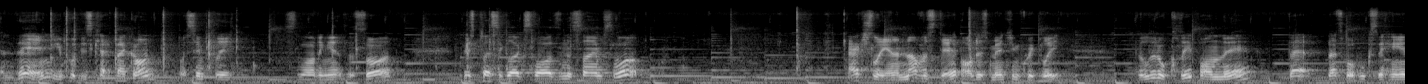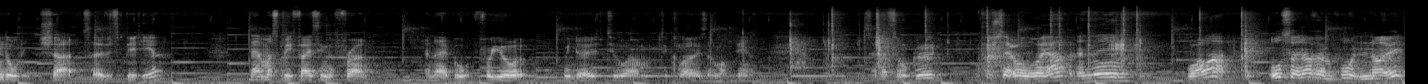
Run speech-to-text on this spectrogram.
And then you put this cap back on by simply sliding out the side. This plastic lug slides in the same slot. Actually, and another step I'll just mention quickly, the little clip on there, that, that's what hooks the handle shut. So this bit here, that must be facing the front, enable for your window to, um, to close and lock down. So that's all good. Push that all the way up and then voila. Also another important note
